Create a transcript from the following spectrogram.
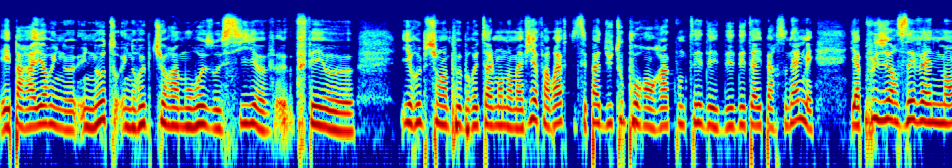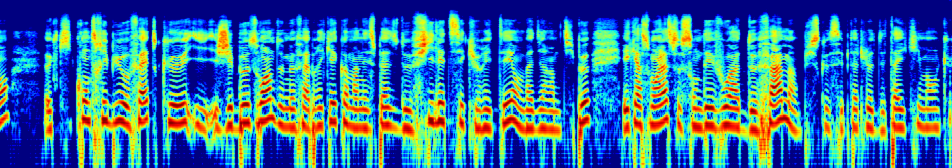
Et par ailleurs, une, une autre, une rupture amoureuse aussi euh, fait irruption un peu brutalement dans ma vie. Enfin bref, c'est pas du tout pour en raconter des, détails personnels, mais il y a plusieurs événements qui contribuent au fait que j'ai besoin de me fabriquer comme un espèce de filet de sécurité, on va dire un petit peu, et qu'à ce moment-là, ce sont des voix de femmes, puisque c'est peut-être le détail qui manque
